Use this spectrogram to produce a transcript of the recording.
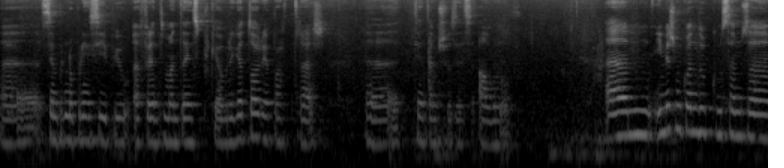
Uh, sempre no princípio, a frente mantém-se porque é obrigatório, a parte de trás uh, tentamos fazer algo novo. Um, e mesmo quando começamos a,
